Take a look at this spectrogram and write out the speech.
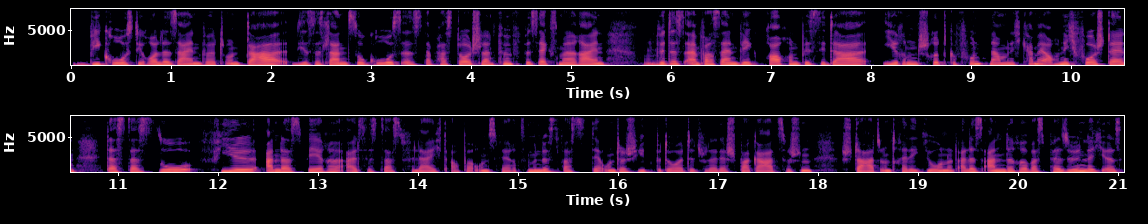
wie groß die Rolle sein wird. Und da dieses Land so groß ist, da passt Deutschland fünf bis sechs Mal rein, wird es einfach seinen Weg brauchen, bis sie da ihren Schritt gefunden haben. Und ich kann mir auch nicht vorstellen, dass das so viel anders wäre, als es das vielleicht auch bei uns wäre. Zumindest was der Unterschied bedeutet oder der Spagat zwischen Staat und Religion und alles andere, was persönlich ist.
